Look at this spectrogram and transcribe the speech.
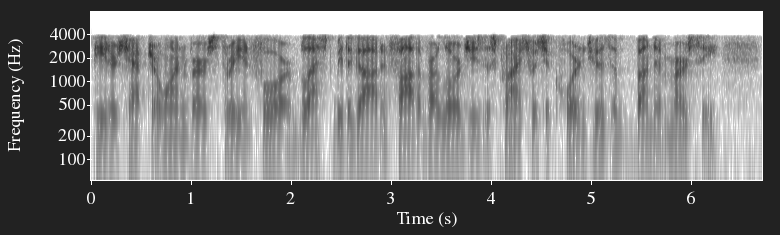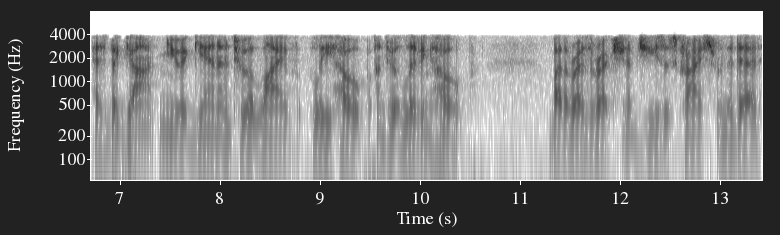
Peter chapter 1 verse 3 and 4. Blessed be the God and Father of our Lord Jesus Christ, which according to his abundant mercy has begotten you again unto a lively hope, unto a living hope, by the resurrection of Jesus Christ from the dead.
